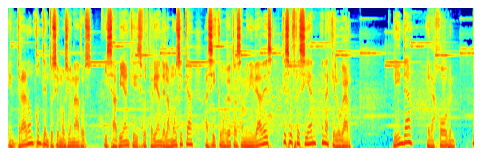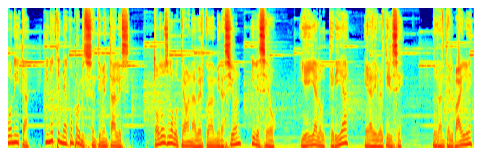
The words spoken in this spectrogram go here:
entraron contentos y emocionados, y sabían que disfrutarían de la música así como de otras amenidades que se ofrecían en aquel lugar. Linda era joven, bonita y no tenía compromisos sentimentales, todos la volteaban a ver con admiración y deseo, y ella lo que quería era divertirse. Durante el baile,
